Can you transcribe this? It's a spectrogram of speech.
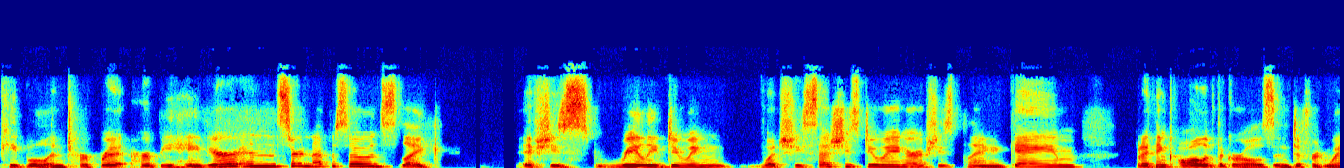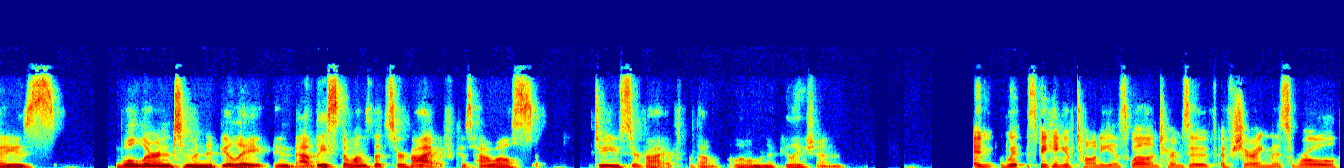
people interpret her behavior in certain episodes. Like if she's really doing what she says she's doing or if she's playing a game. But i think all of the girls in different ways will learn to manipulate and at least the ones that survive because how else do you survive without a little manipulation? And with speaking of Tawny as well, in terms of of sharing this role,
